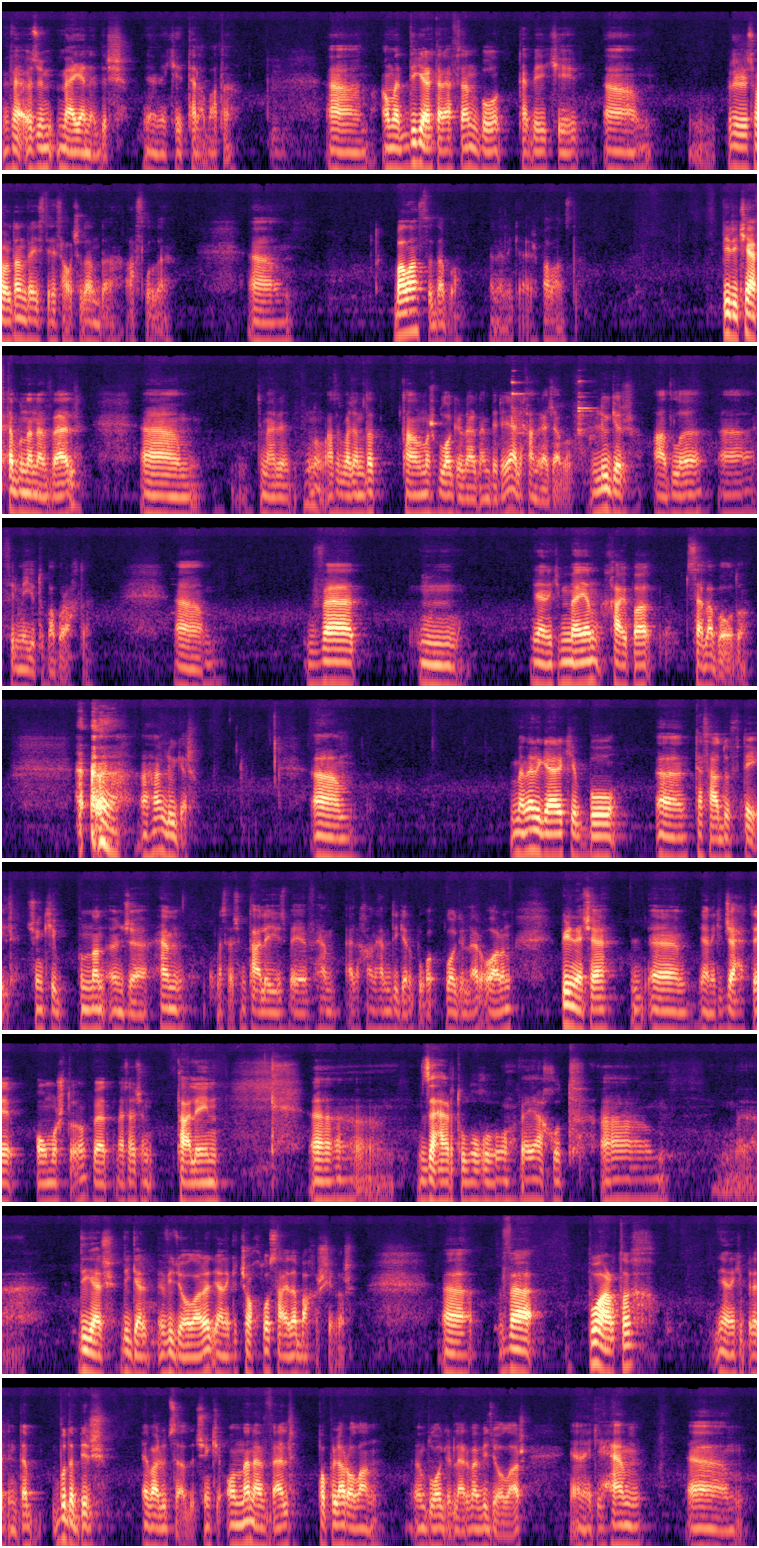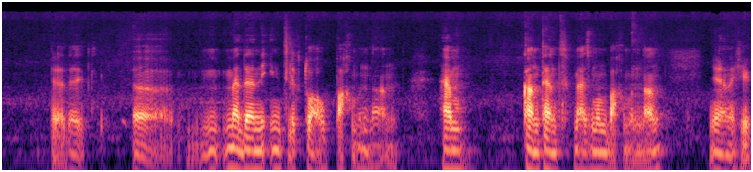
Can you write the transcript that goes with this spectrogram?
Və özü müəyyən edir yəni ki, tələbatı. Amma digər tərəfdən bu təbii ki, rejissordan və istehsalçıdan da asılıdır. Balansdır da bu. Mənə elə gəlir, balansdır. 1-2 həftə bundan əvvəl deməli, ну, Azərbaycanda tanınmış bloqerlərdən biri Əlixan Rəcəbov Luger adlı ə, filmi YouTube-a buraxdı və yəni ki, müəyyən xaypa səbəb oldu. Aha, Luger. Mənə elə gəlir ki, bu ə, təsadüf deyil. Çünki bundan öncə həm məsəl üçün Taleh Yüzbəyev, həm Əlixan, həm digər bloqerlər onların bir neçə ə, yəni ki, cəhdi olmuşdu və məsəl üçün Talehin ə, zəhər tuluğu və yaxud ə, digər digər videoları, yəni ki, çoxlu sayda baxış yığır. Və bu artıq yəni ki, belə deyim də, bu da bir evolyusiyadır. Çünki ondan əvvəl populyar olan bloqerlər və videolar, yəni ki, həm ə, belə deyək, ə, mədəni intellektual baxımından, həm kontent məzmun baxımından yəni ki,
